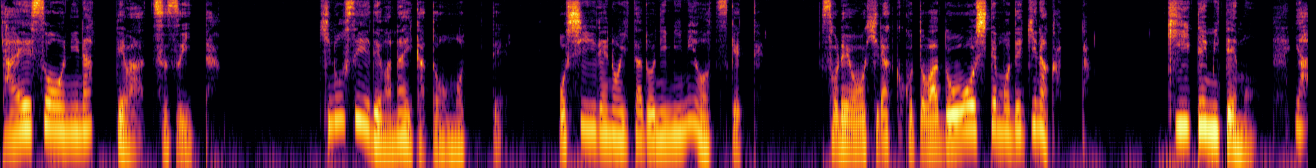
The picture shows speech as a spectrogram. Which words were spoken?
耐えそうになっては続いた。気のせいではないかと思って押し入れの板戸に耳をつけてそれを開くことはどうしてもできなかった。聞いてみてもやっ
